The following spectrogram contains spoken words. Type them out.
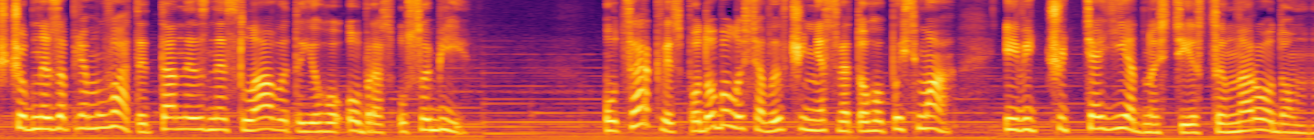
щоб не заплямувати та не знеславити його образ у собі. У церкві сподобалося вивчення святого письма і відчуття єдності із цим народом.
